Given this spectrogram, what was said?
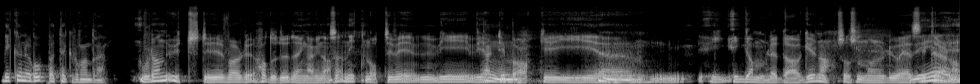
Vi kunne rope til hverandre. Hvordan utstyr du, hadde du den gangen? Altså 1980, vi, vi, vi er mm. tilbake i, mm. i, i, gamle dager, da, sånn som når du og jeg sitter her nå?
